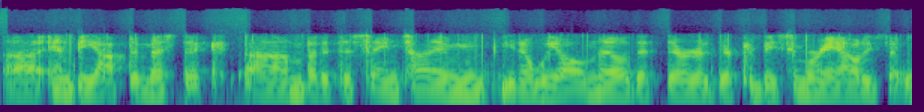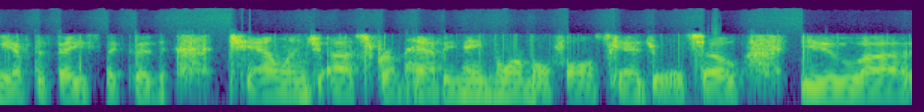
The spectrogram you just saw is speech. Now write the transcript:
uh, and be optimistic. Um, but at the same time, you know, we all know that there there could be some realities that we have to face that could challenge us from having a normal fall schedule. So you uh,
